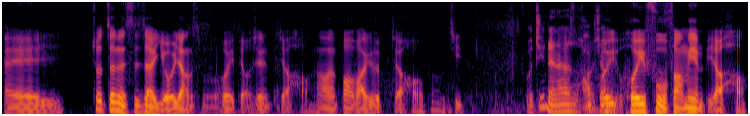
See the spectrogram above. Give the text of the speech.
诶、欸，就真的是在有氧什么会表现的比较好，然后爆发力会比较好吧？我记得，我记得那时候好像恢恢复方面比较好，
